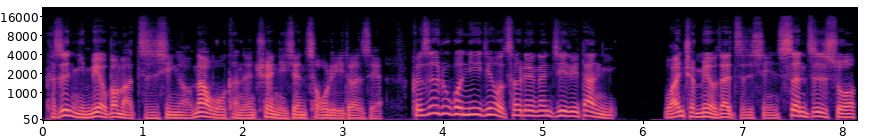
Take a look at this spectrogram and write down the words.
可是你没有办法执行哦。那我可能劝你先抽离一段时间。可是如果你已经有策略跟纪律，但你完全没有在执行，甚至说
